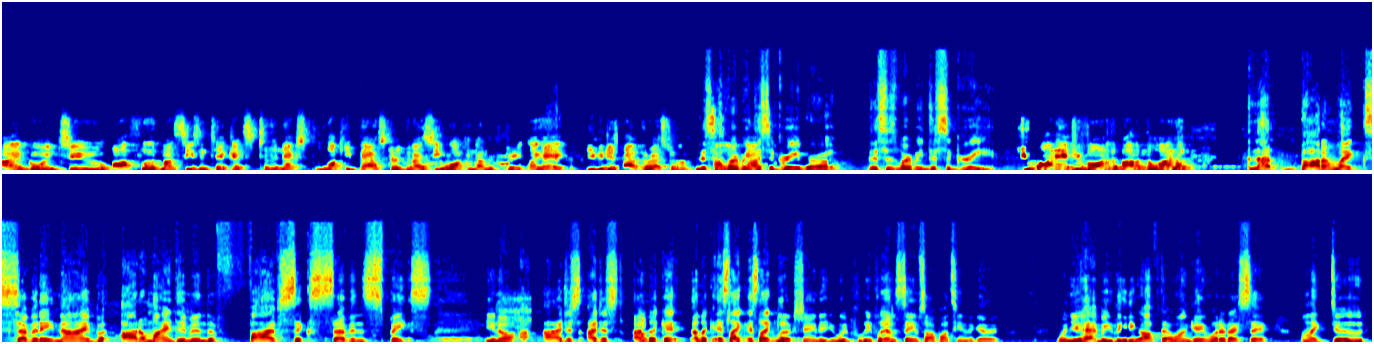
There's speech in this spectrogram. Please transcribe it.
I'm going to offload my season tickets to the next lucky bastard that I see walking down the street. Like, hey, you can just have the rest of them. This is where we disagree, bro. This is where we disagree. You want Andrew Vaughn at the bottom of the lineup? Not bottom like seven, eight, nine, but I don't mind him in the five, six, seven space. You know, I, I just, I just, I look at, I look. It's like, it's like, look, Shane, we we play on the same softball team together. When you yeah. had me leading off that one game, what did I say? I'm like, dude,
